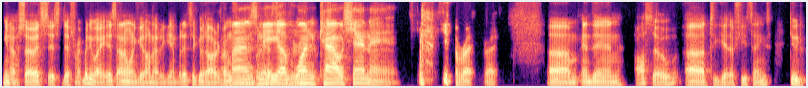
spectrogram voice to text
you know, so it's it's different. But anyway, it's I don't want to get on that again. But it's a good article. Reminds me of one Kyle Shanahan. yeah, right, right. Um, and then also uh to get a few things, dude,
